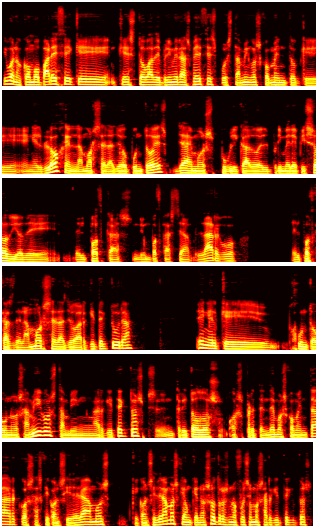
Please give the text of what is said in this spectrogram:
Y bueno, como parece que, esto va de primeras veces, pues también os comento que en el blog, en lamorserayo.es, ya hemos publicado el primer episodio del podcast, de un podcast ya largo, el podcast del Amor será yo arquitectura, en el que junto a unos amigos, también arquitectos, pues, entre todos os pretendemos comentar cosas que consideramos, que consideramos que aunque nosotros no fuésemos arquitectos,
